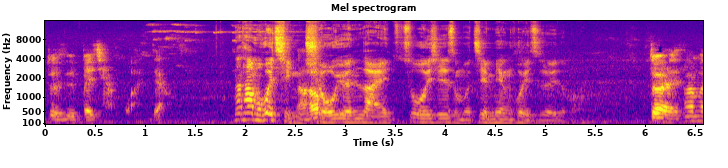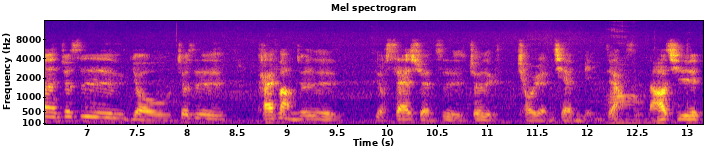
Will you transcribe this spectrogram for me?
就是被抢完这样子。那他们会请球员来做一些什么见面会之类的吗？对，他们就是有就是开放就是有 session 是就是球员签名这样子，然后其实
